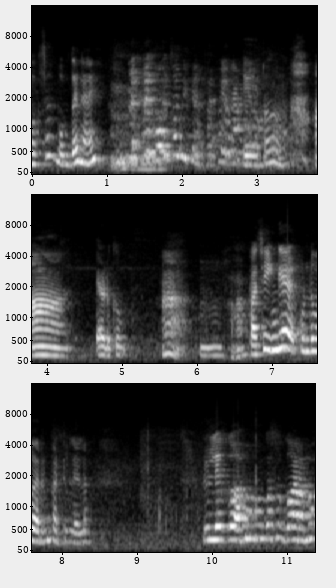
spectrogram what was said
बोक्छ बोक्दैन है ए ആ എടുക്കും. പക്ഷെ ഇങ്ങേ കൊണ്ടുവരും പറ്റില്ലല്ലോ ലുല്ലേക്ക് അമ്മ കുറച്ച് ഗോറമോ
